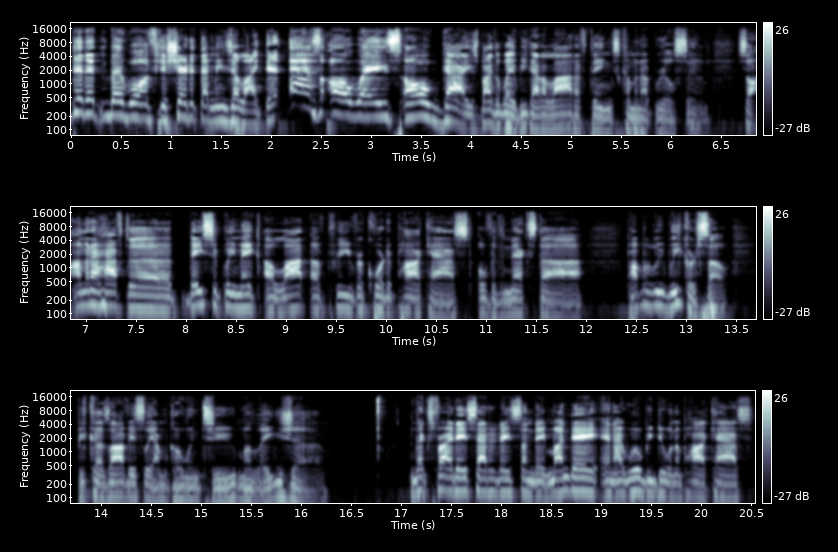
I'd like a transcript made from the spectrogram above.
didn't, well, if you shared it, that means you liked it. As always, oh, guys, by the way, we got a lot of things coming up real soon. So I'm going to have to basically make a lot of pre-recorded podcasts over the next, uh, probably week or so because obviously I'm going to Malaysia next Friday, Saturday, Sunday, Monday, and I will be doing a podcast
